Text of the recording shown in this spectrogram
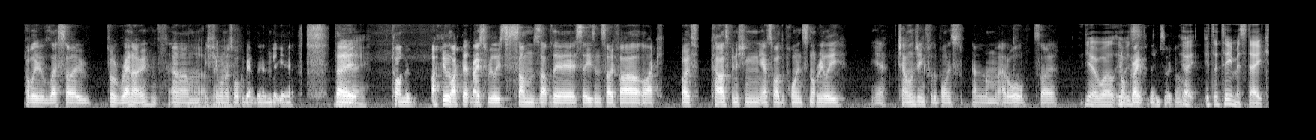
Probably less so for Renault, um, oh, if Renault. you want to talk about them. But yeah, they Renault. kind of. I feel like that race really sums up their season so far. Like both cars finishing outside the points, not really, yeah, challenging for the points um, at all. So yeah, well, not was, great for them so far. Yeah, it's a team mistake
